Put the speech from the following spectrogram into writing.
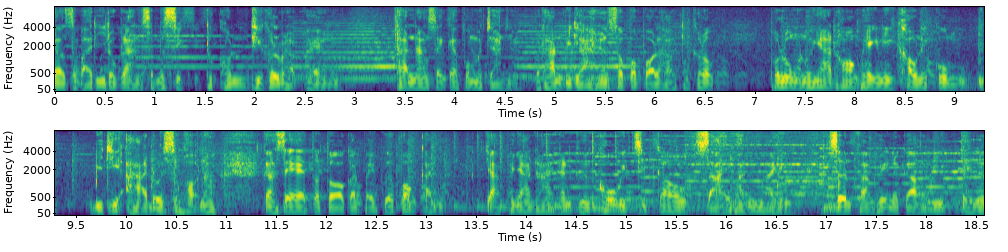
จ้าสบายดีลูกหลานสมาชิกทุกคนที่เคารพรักแพงท่านนางแสงแก้วพรมจันทร์ประธานบิดาแห่งสปปลาวที่เคารพพอลุงอนุญาตห้องเพลงนี้เข้าในกลุ่มบีทีอาโดยเฉพาะเนาะกระแสต่อๆกันไปเพื่อป้องกัน จากพยานให้นั่นคือโควิด -19 สายพันธุ์ใหม่เชิญฟังเพลงดังกล่าวนี้ได้เล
